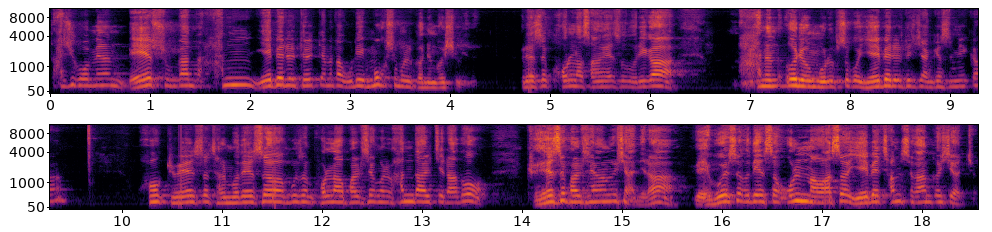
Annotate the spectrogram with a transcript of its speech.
따지고 보면 매 순간 한 예배를 드릴 때마다 우리의 목숨을 거는 것입니다. 그래서 코로나 상황에서 우리가 많은 어려움 무릅쓰고 예배를 드리지 않겠습니까? 혹 교회에서 잘못해서 무슨 코로나 발생을 한다 할지라도 교회에서 발생한 것이 아니라 외부에서 어디에서 올마와서 예배 참석한 것이었죠.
